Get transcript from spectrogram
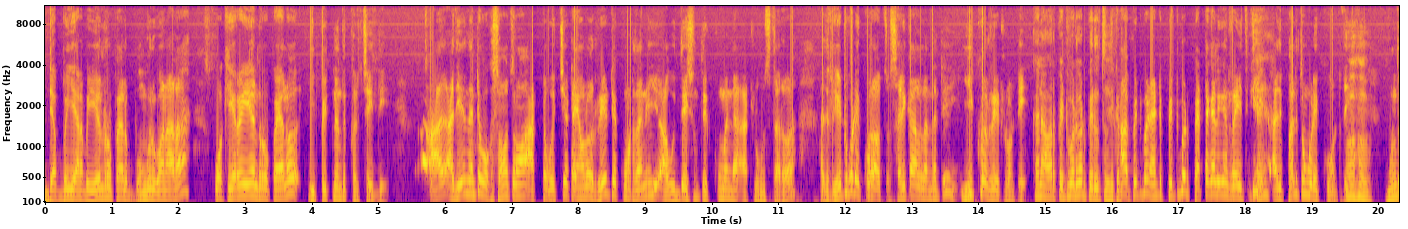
డెబ్బై ఎనభై ఏళ్ళ రూపాయలు బొంగులు కొనాలా? ఒక ఇరవై ఏళ్ళ రూపాయలు ఈ పెట్టినందుకు ఖర్చు అయింది అదేంటంటే ఒక సంవత్సరం అట్ట వచ్చే టైంలో రేట్ ఎక్కువ ఉంటుందని ఆ ఉద్దేశంతో ఎక్కువ మంది అట్లా ఉంచుతారు. అది రేటు కూడా ఎక్కువ రావచ్చు. చలికాలంలో ఏంటంటే ఈక్వల్ రేట్లు ఉంటాయి. కానీ అవర పెట్టుబడి కూడా పెరుగుతుంది ఇక్కడ. ఆ పెట్టుబడి అంటే పెట్టుబడి పెట్టగలిగిన రైతుకి అది ఫలితం కూడా ఎక్కువ ఉంటుంది. ముందు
